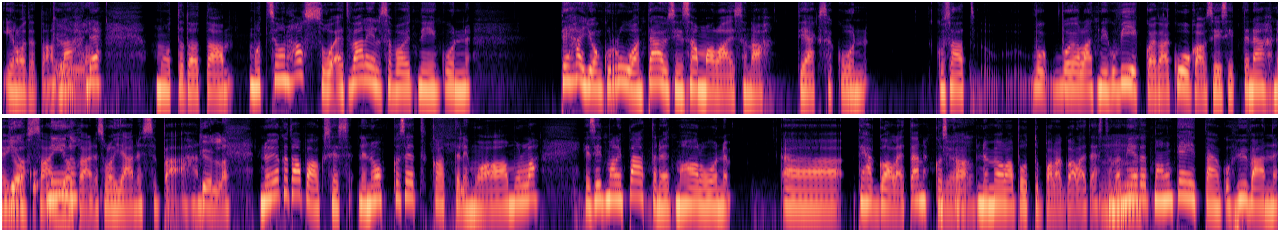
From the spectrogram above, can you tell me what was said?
ilmoitetaan kyllä. lähde. Mutta, tota, mutta se on hassua, että välillä sä voit niin kun tehdä jonkun ruoan täysin samanlaisena, tiedätkö, kun kun sä oot, voi olla, että niinku viikkoja tai kuukausia sitten nähnyt Joku, jossain niin jotain ja sulla on jäänyt se päähän. Kyllä. No joka tapauksessa ne nokkoset katteli mua aamulla ja sitten mä olin päättänyt, että mä haluan äh, tehdä galeten, koska Joo. no me ollaan puhuttu paljon galetesta. Mm. Mä mietin, että mä haluan kehittää jonkun hyvän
